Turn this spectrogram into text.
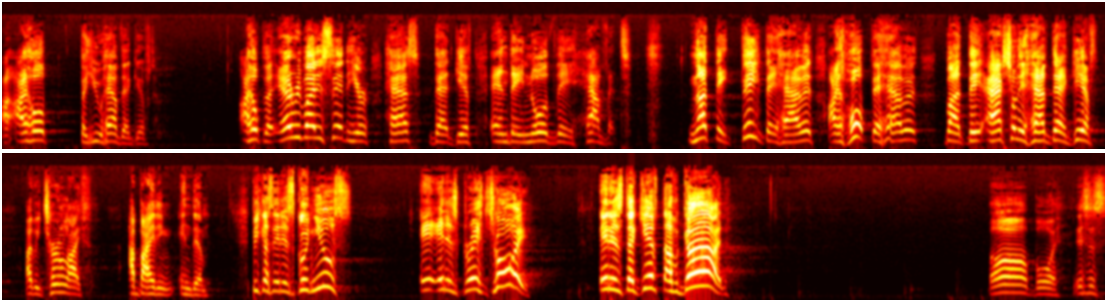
I, I hope that you have that gift. I hope that everybody sitting here has that gift and they know they have it. Not they think they have it, I hope they have it, but they actually have that gift of eternal life abiding in them. Because it is good news, it, it is great joy. It is the gift of God. Oh boy, this is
